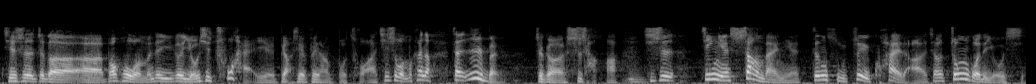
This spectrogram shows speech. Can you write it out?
其实这个呃，包括我们的一个游戏出海也表现非常不错啊。其实我们看到在日本。这个市场啊，其实今年上半年增速最快的啊，像中国的游戏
